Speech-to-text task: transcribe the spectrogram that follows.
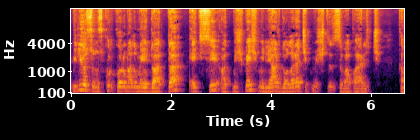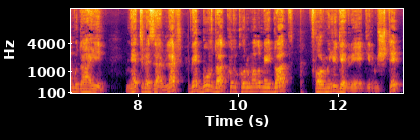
biliyorsunuz kur korumalı mevduatta eksi 65 milyar dolara çıkmıştı swap hariç kamu dahil net rezervler ve burada kur korumalı mevduat formülü devreye girmişti.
